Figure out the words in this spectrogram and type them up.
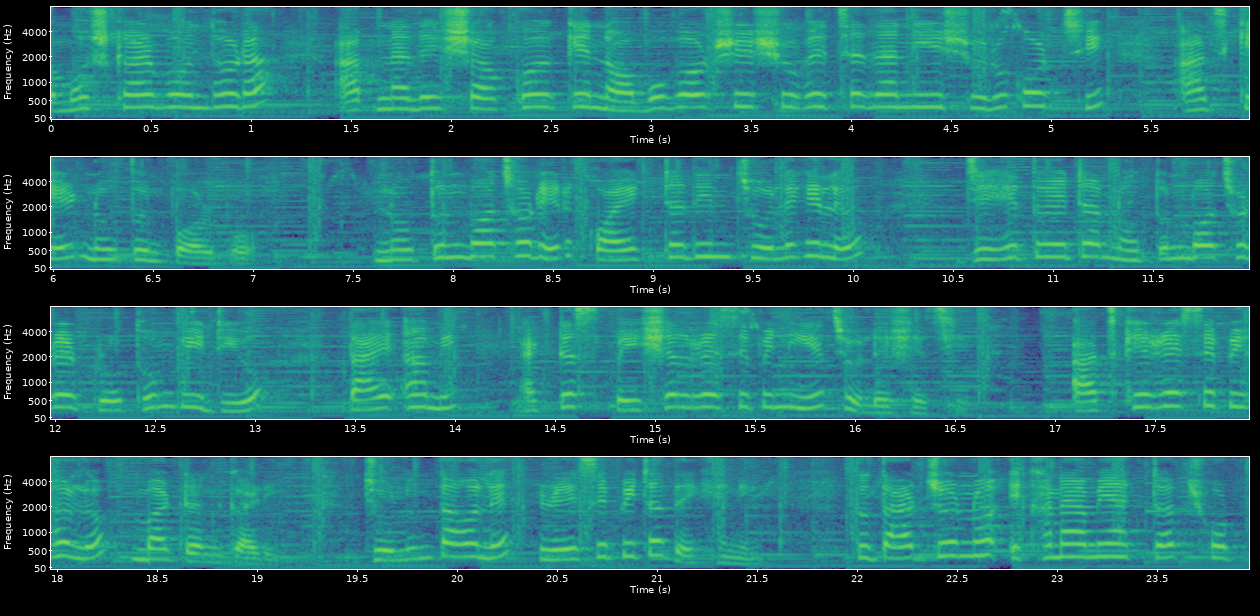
নমস্কার বন্ধুরা, আপনাদের সকলকে নববর্ষের শুভেচ্ছা জানিয়ে শুরু করছি আজকের নতুন পর্ব। নতুন বছরের কয়েকটা দিন চলে গেলেও, যেহেতু এটা নতুন বছরের প্রথম ভিডিও, তাই আমি একটা স্পেশাল রেসিপি নিয়ে চলে এসেছি। আজকের রেসিপি হলো মাটন কারি চলুন তাহলে রেসিপিটা দেখে নিই। তো তার জন্য এখানে আমি একটা ছোট্ট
